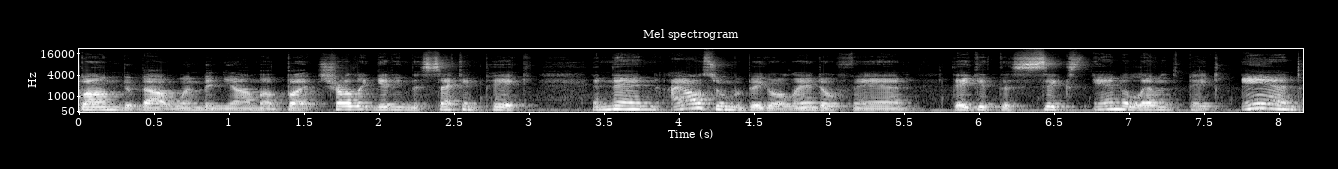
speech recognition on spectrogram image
bummed about Wembanyama, but Charlotte getting the second pick. And then I also am a big Orlando fan. They get the sixth and eleventh pick, and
